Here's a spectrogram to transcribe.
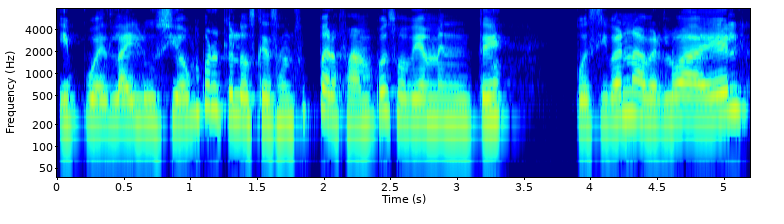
y pues la ilusión, porque los que son súper fan, pues obviamente, pues iban a verlo a él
